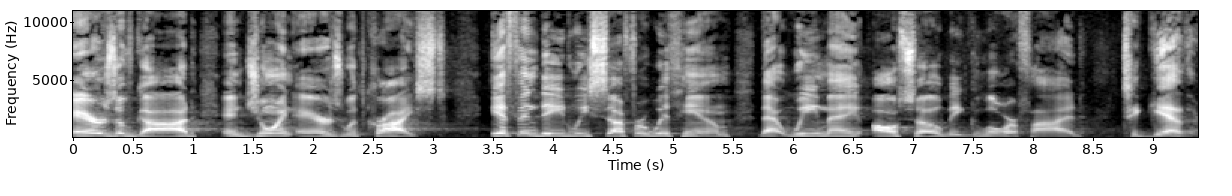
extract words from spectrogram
heirs of God and joint heirs with Christ, if indeed we suffer with Him, that we may also be glorified together.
